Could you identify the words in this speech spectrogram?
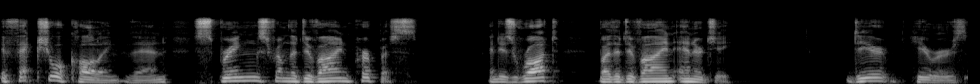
Effectual calling, then, springs from the divine purpose and is wrought by the divine energy. Dear hearers,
